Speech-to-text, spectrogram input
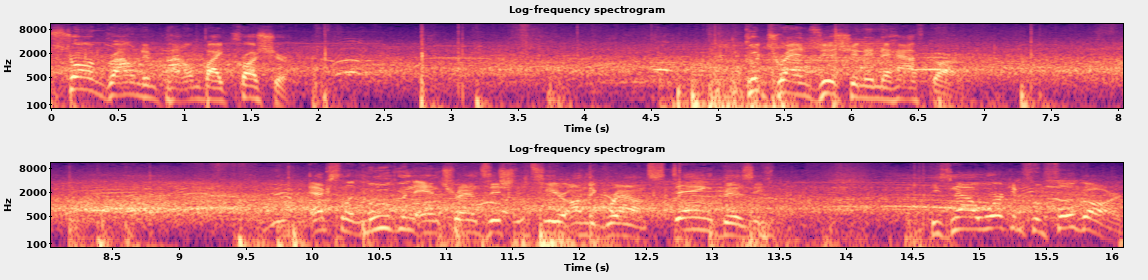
Strong ground and pound by Crusher. Good transition into half guard. Excellent movement and transitions here on the ground, staying busy. He's now working from full guard.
